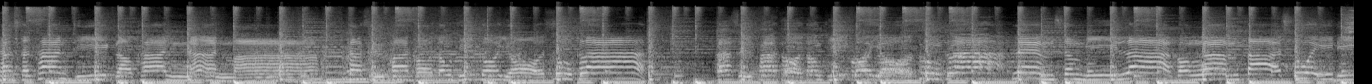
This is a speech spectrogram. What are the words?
ทสถานที่กล่าวขานนานมา ถ้าสื่อพาทอต้องที่ก็ย่อสงขลาถ้าสื่อพาทอต้องที่ อย่อสงกลาแหลมสมีลาก็งามตาสวยดี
